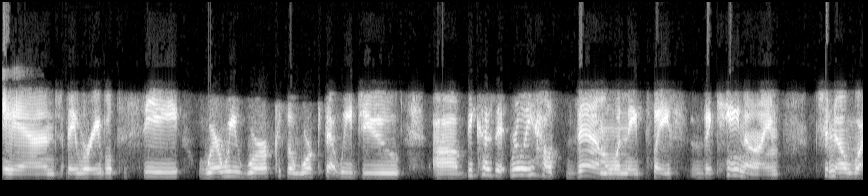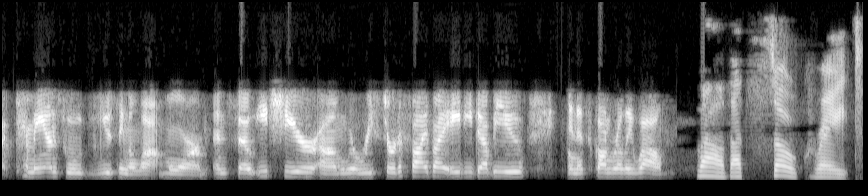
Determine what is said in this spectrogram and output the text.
and they were able to see where we work, the work that we do, uh, because it really helped them when they place the canine to know what commands we'll be using a lot more. And so each year um, we're recertified by ADW, and it's gone really well. Wow, that's so great.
